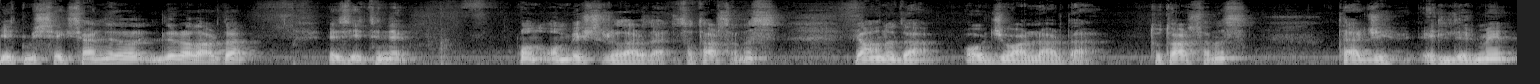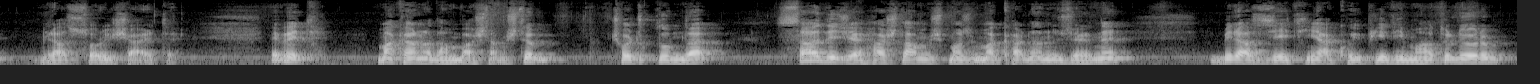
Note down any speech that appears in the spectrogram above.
70-80 liralarda, e, zeytini 10-15 liralarda satarsanız, yağını da o civarlarda tutarsanız tercih edilir mi? Biraz soru işareti. Evet, makarnadan başlamıştım. Çocukluğumda sadece haşlanmış makarnanın üzerine biraz zeytinyağı koyup yediğimi hatırlıyorum.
